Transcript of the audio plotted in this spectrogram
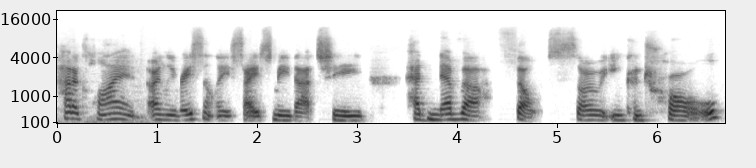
had a client only recently say to me that she had never felt so in control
